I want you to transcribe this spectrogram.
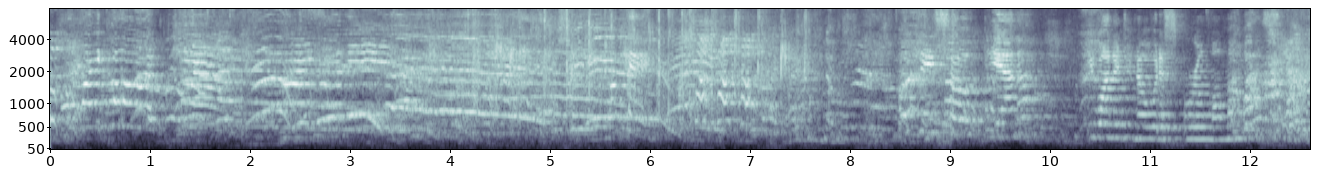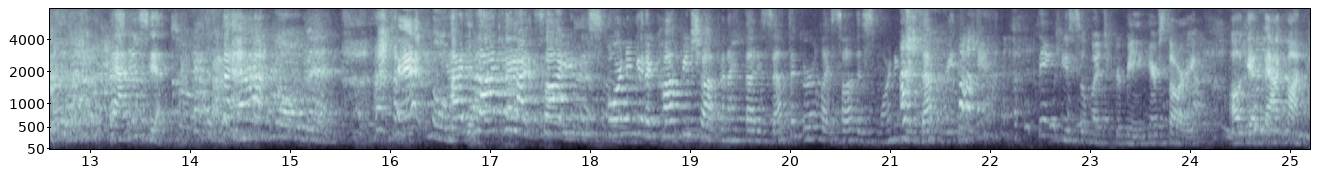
my God, cat! Okay. Okay, so Deanna, you wanted to know what a squirrel moment was? That is it. Cat moment. Cat moment. I thought that I saw you this morning at a coffee shop, and I thought, is that the girl I saw this morning? Is that really Cat? Thank you so much for being here. Sorry, I'll get back on.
